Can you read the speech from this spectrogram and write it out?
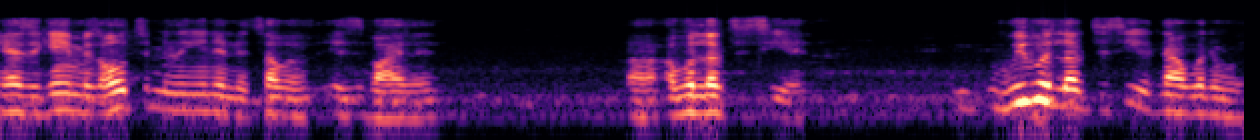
as the game is ultimately in and itself is violent. Uh, I would love to see it. We would love to see it now, wouldn't we?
